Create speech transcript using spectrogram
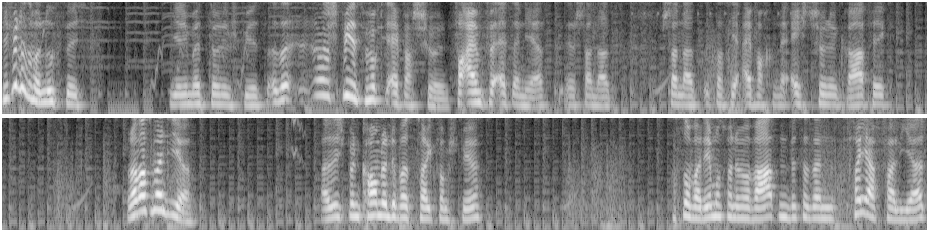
ich finde das immer lustig. Die Animation im Spiel ist. Also, das Spiel ist wirklich einfach schön. Vor allem für SNES-Standard. Äh, Standards ist das hier einfach eine echt schöne Grafik. Oder was meint ihr? Also ich bin komplett überzeugt vom Spiel. Achso, bei dem muss man immer warten, bis er sein Feuer verliert.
